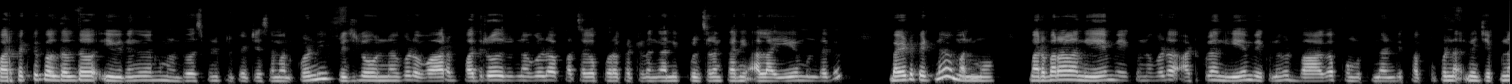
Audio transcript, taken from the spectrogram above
పర్ఫెక్ట్ కొలతలతో ఈ విధంగా కనుక మనం దోసపిండి ప్రిపేర్ చేసామనుకోండి ఫ్రిడ్జ్లో ఉన్నా కూడా వారం పది రోజులు ఉన్నా కూడా పచ్చగా పొర కట్టడం కానీ పుల్చడం కానీ అలా ఏముండదు. ఉండదు బయట పెట్టినా మనము మరమరాలు ఏం వేయకున్నా కూడా అటుకులు ఏం వేయకున్నా కూడా బాగా పొంగుతుందండి. తప్పకుండా నేను చెప్పిన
